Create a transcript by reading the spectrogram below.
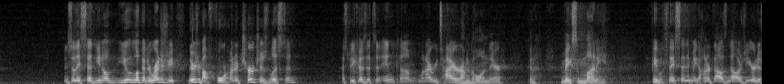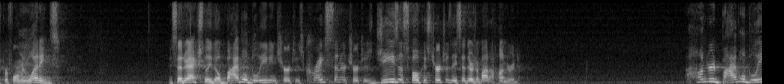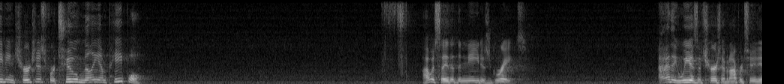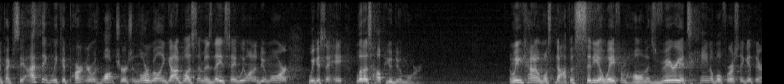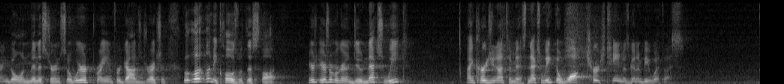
And so they said, you know, you look at the registry, there's about 400 churches listed. That's because it's an income. When I retire, I'm going there, going to make some money. People, they said they make $100,000 a year just performing weddings. They said, actually, though, Bible believing churches, Christ centered churches, Jesus focused churches, they said there's about 100. 100 Bible believing churches for 2 million people. I would say that the need is great. I think we as a church have an opportunity to impact say, I think we could partner with Walk Church, and Lord willing, God bless them as they say, we want to do more. We could say, hey, let us help you do more. And we can kind of almost adopt a city away from home that's very attainable for us to get there and go and minister. And so we're praying for God's direction. Let, let me close with this thought. Here's, here's what we're going to do. Next week, I encourage you not to miss. Next week, the Walk Church team is going to be with us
